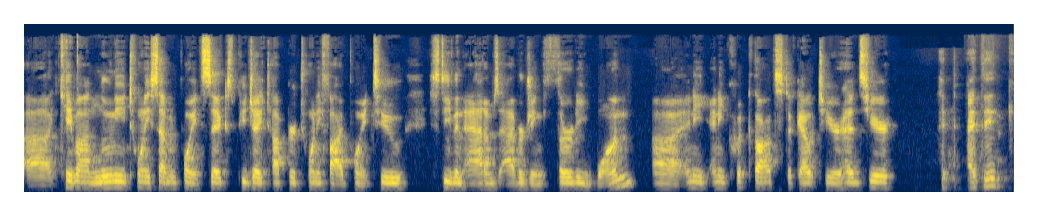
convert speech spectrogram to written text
Uh, Kevon Looney, 27.6, PJ Tucker, 25.2, Steven Adams averaging 31. Uh, any any quick thoughts stick out to your heads here? I, I think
